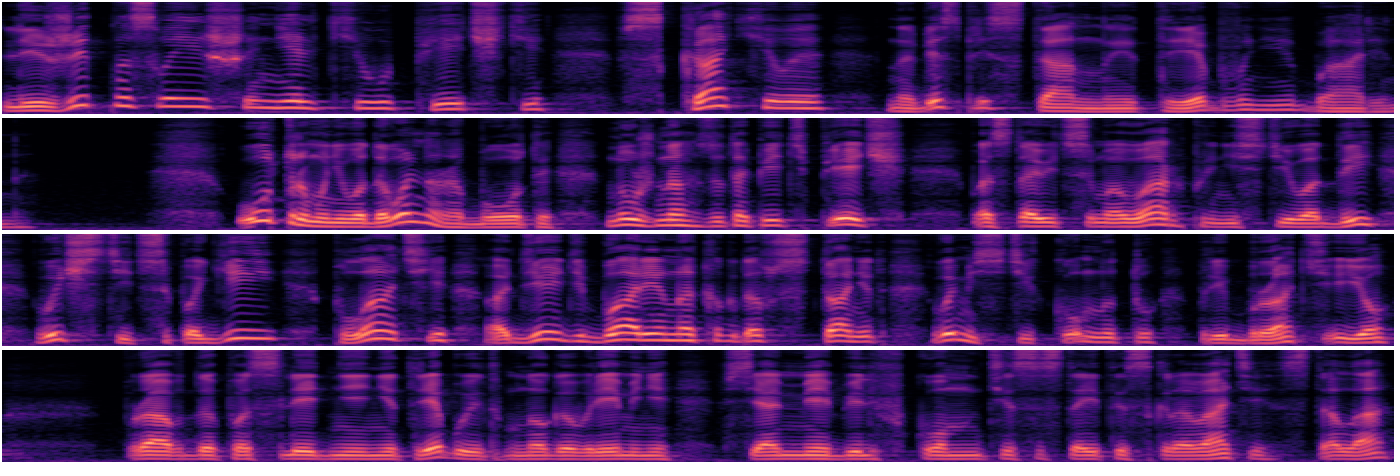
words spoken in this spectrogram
лежит на своей шинельке у печки, вскакивая на беспрестанные требования барина. Утром у него довольно работы. Нужно затопить печь, поставить самовар, принести воды, вычистить сапоги, платье, одеть барина, когда встанет, вымести комнату, прибрать ее — Правда, последнее не требует много времени. Вся мебель в комнате состоит из кровати, стола,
